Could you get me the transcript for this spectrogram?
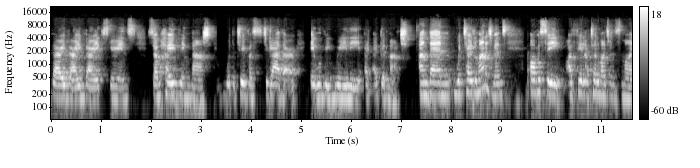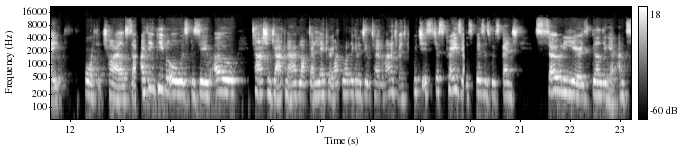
very, very, very experienced. So I'm hoping that with the two of us together, it will be really a, a good match. And then with total management, obviously, I feel like total management is my fourth child. So I think people always presume, oh, Tash and Jack now have lockdown liquor. What, what are they going to do with total management? Which is just crazy. This business we've spent so many years building it and it's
